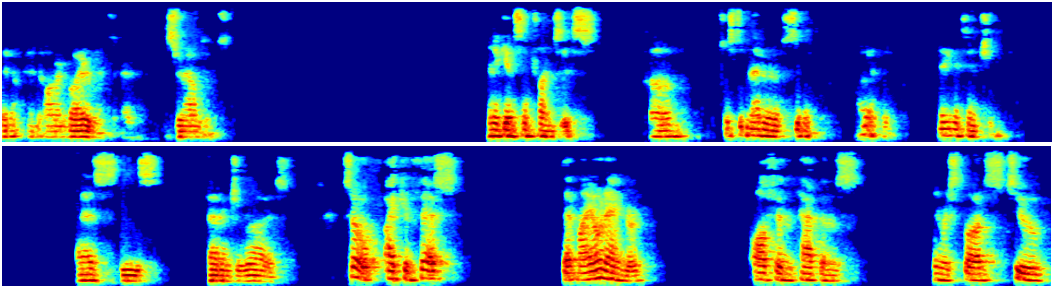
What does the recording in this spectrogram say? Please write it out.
and, and our environment surroundings. And again, sometimes it's um, just a matter of sitting quietly, paying attention as these patterns arise. So I confess that my own anger often happens in response to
